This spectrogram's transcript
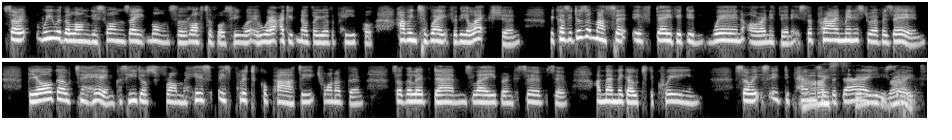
So we were the longest ones, eight months. There's a lot of us who were, who were, I didn't know the other people, having to wait for the election because it doesn't matter if David didn't win or anything. It's the prime minister whoever's in. They all go to him because he does from his his political party, each one of them. So the Lib Dems, Labour, and Conservative, and then they go to the Queen. So it's it depends on the day. right.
